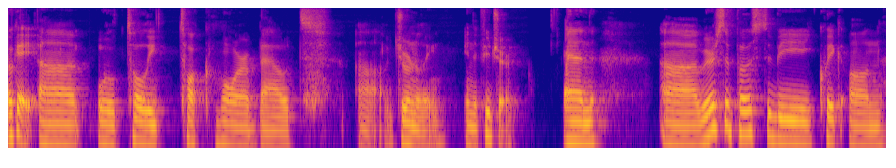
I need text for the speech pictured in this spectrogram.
Okay, uh, we'll totally talk more about uh, journaling in the future. And uh, we're supposed to be quick on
